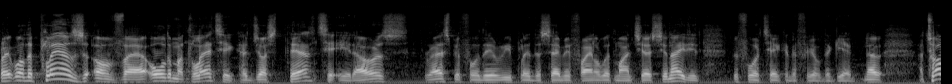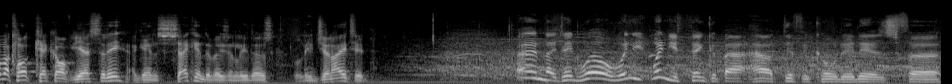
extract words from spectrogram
Right, well, the players of uh, Oldham Athletic had just 38 hours rest before they replayed the semi-final with Manchester United before taking the field again. Now, a 12 o'clock kick-off yesterday against second division leaders Leeds United. And they did well. When you, when you think about how difficult it is for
